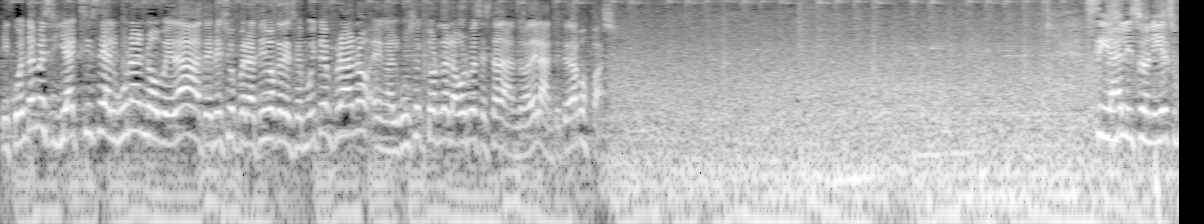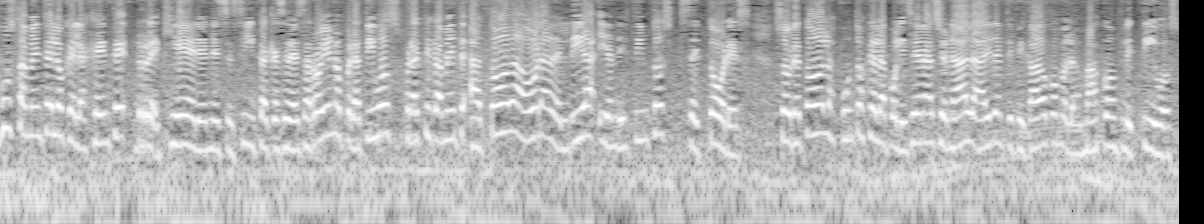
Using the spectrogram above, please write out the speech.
Y cuéntame si ya existe alguna novedad en ese operativo que desde muy temprano en algún sector de la urbe se está dando. Adelante, te damos paso. Sí, Alison, y es justamente lo que la gente requiere, necesita, que se desarrollen operativos prácticamente a toda hora del día y en distintos sectores, sobre todo los puntos que la Policía Nacional ha identificado como los más conflictivos.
